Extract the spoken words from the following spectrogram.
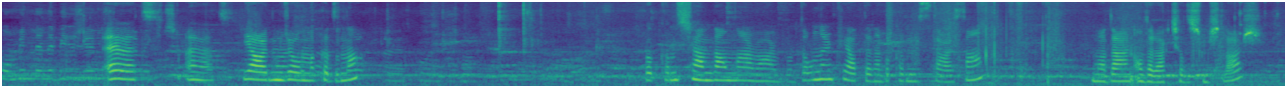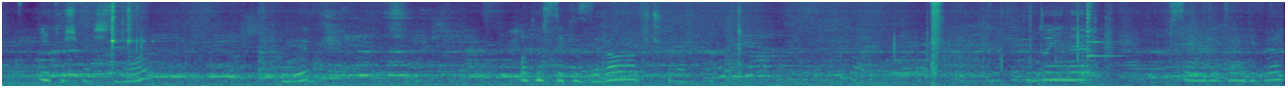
kombinlenebileceğini Evet. söylemek için. Evet. Yardımcı olmak adına. Evet koymuşlar. Bakın şamdanlar var burada. Onların fiyatlarına bakalım istersen. Modern olarak çalışmışlar. 75 lira. 68 lira. Küçük lira. Burada yine senin dediğin gibi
